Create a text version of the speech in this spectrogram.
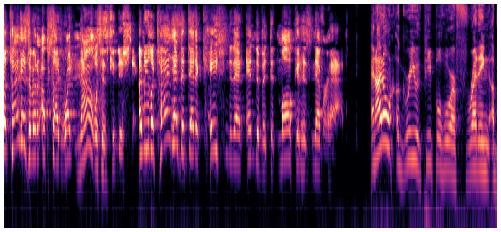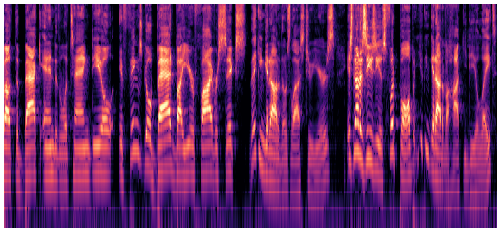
Letang has a better upside right now with his conditioning. I mean, Letang has a dedication to that end of it that Malkin has never had. And I don't agree with people who are fretting about the back end of the Letang deal. If things go bad by year five or six, they can get out of those last two years. It's not as easy as football, but you can get out of a hockey deal late.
